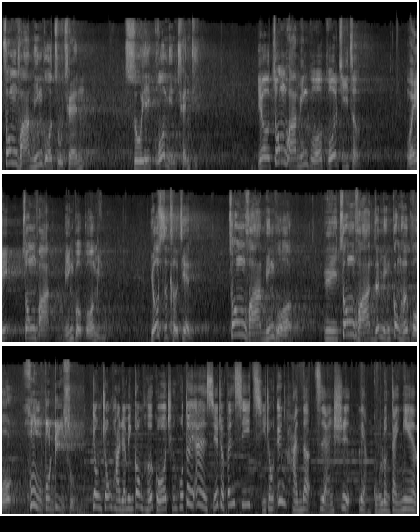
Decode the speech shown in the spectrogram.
中华民国主权属于国民全体，有中华民国国籍者为中华民国国民。由此可见，中华民国与中华人民共和国互不隶属。用中华人民共和国称呼对岸，学者分析其中蕴含的自然是两国论概念。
